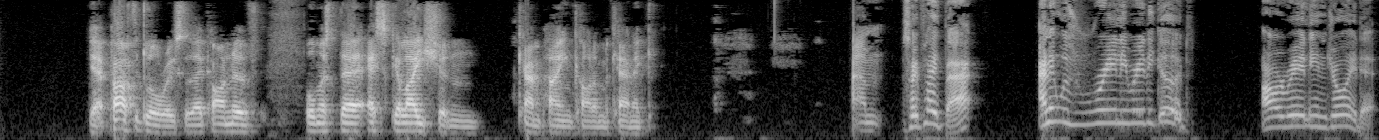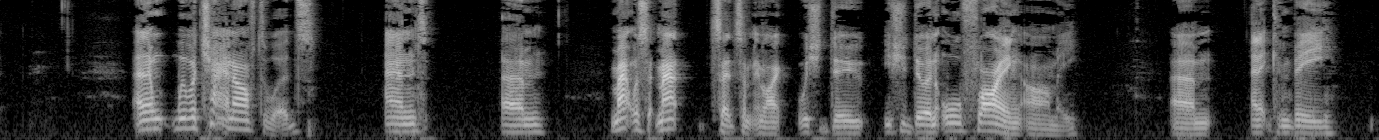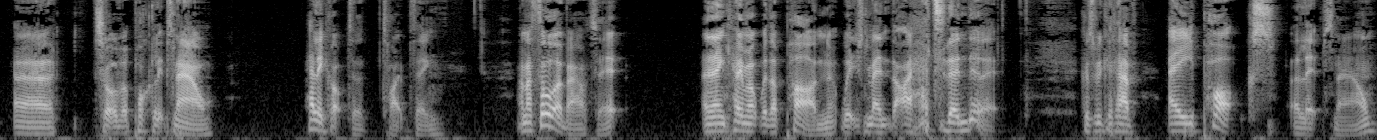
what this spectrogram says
Yeah, Path to Glory. So they're kind of almost their escalation campaign kind of mechanic. Um, so we played that, and it was really, really good. I really enjoyed it. And then we were chatting afterwards, and um, Matt was Matt said something like, "We should do you should do an all flying army, um, and it can be uh, sort of apocalypse now helicopter type thing." And I thought about it, and then came up with a pun, which meant that I had to then do it because we could have a pox ellipse now,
